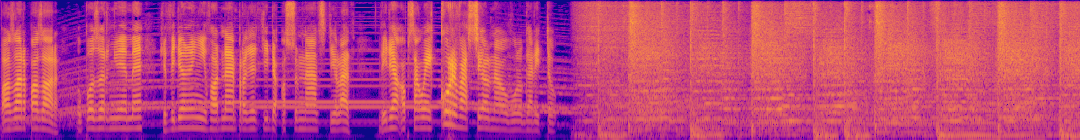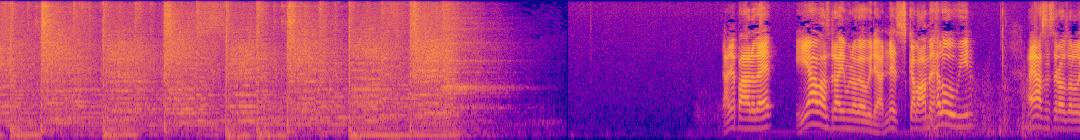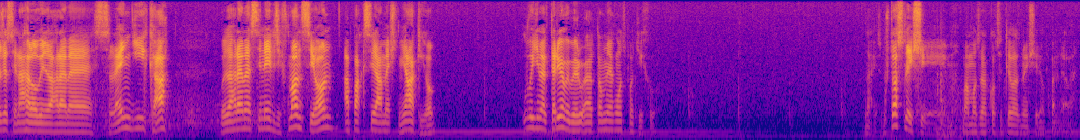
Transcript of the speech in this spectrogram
Pozor, pozor, upozorňujeme, že video není vhodné pro děti do 18 let. Video obsahuje kurva silnou vulgaritu. Dámy a pánové, já vás zdravím u nového videa. Dneska máme Halloween. A já jsem se rozhodl, že si na Halloween zahrajeme Slendíka. Zahrajeme si nejdřív Mansion a pak si dáme ještě nějakýho. Uvidíme, kterýho vyberu a já tam nějak moc potichu. Nice, už to slyším. Mám moc velkou citlivost myši do prdele.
